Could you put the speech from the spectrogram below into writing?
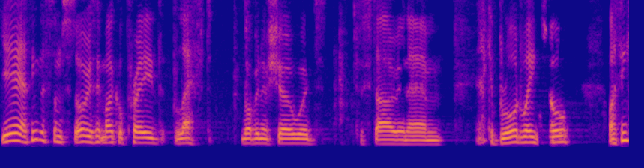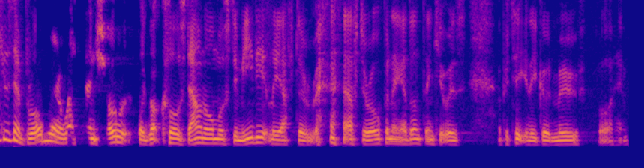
Yeah, I think there's some stories that Michael Praed left Robin of Sherwood to star in um, like a Broadway show. I think he was in a Broadway or a West End show that got closed down almost immediately after after opening. I don't think it was a particularly good move for him.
